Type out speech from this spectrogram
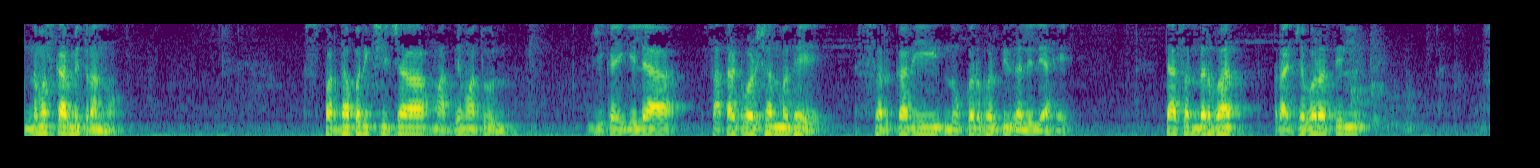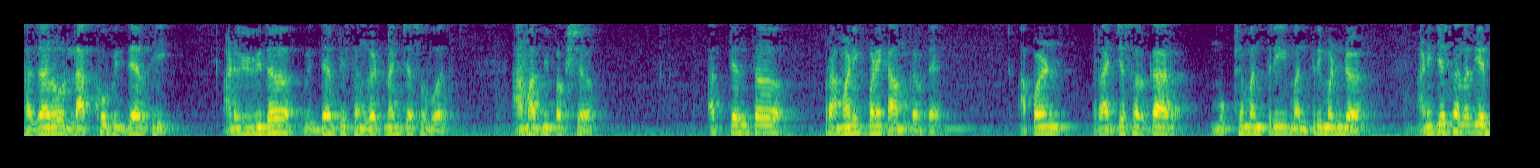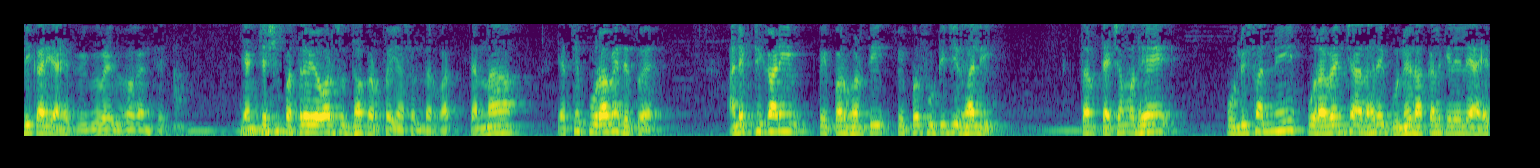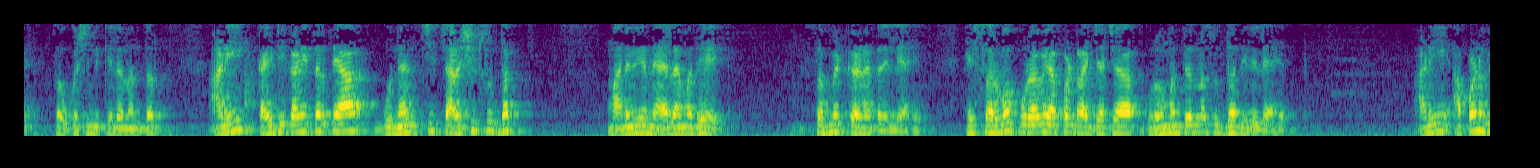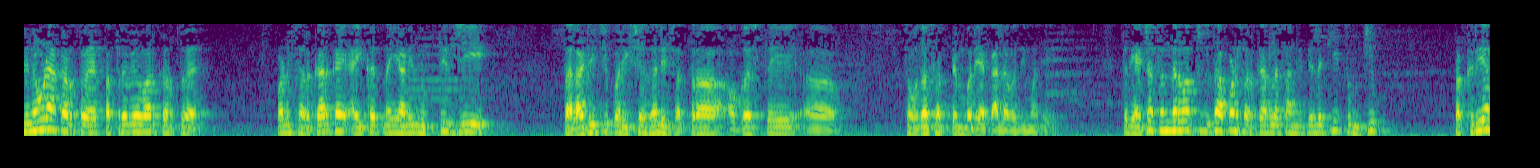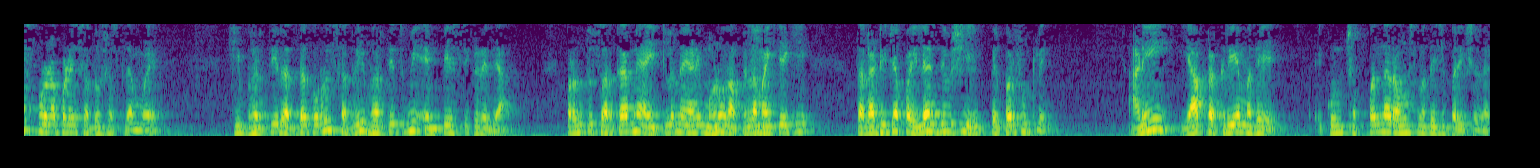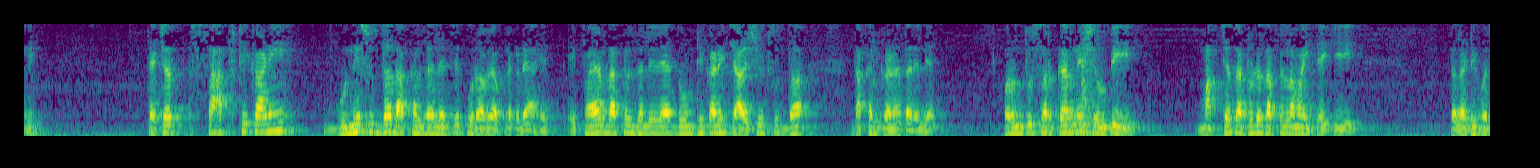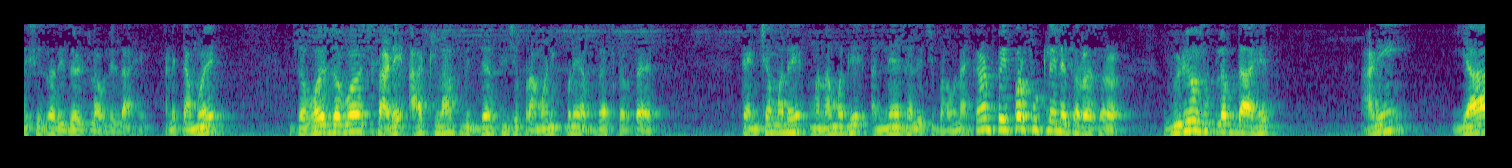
नमस्कार मित्रांनो. स्पर्धा परीक्षेच्या माध्यमातून जी काही गेल्या सात आठ वर्षांमध्ये सरकारी नोकर भरती झालेली आहे त्या संदर्भात राज्यभरातील हजारो लाखो विद्यार्थी आणि विविध विद्यार्थी संघटनांच्या सोबत आम आदमी पक्ष अत्यंत प्रामाणिकपणे काम करत आहे. आपण राज्य सरकार मुख्यमंत्री मंत्रिमंडळ आणि जे सनदी अधिकारी आहेत वेगवेगळ्या विभागांचे यांच्याशी पत्रव्यवहार सुद्धा करतोय या संदर्भात. त्यांना याचे पुरावे देतोय. अनेक ठिकाणी पेपर भरती पेपर फुटीची झाली तर त्याच्यामध्ये पोलिसांनी पुराव्यांच्या आधारे गुन्हे दाखल केलेले आहेत चौकशी केल्यानंतर. आणि काही ठिकाणी तर त्या गुन्ह्यांची चार्जशीट सुद्धा माननीय न्यायालयामध्ये सबमिट करण्यात आलेली आहे. हे सर्व पुरावे आपण राज्याच्या गृहमंत्र्यांना सुद्धा दिलेले आहेत. आणि आपण विनवण्या करतोय पत्रव्यवहार करतोय पण सरकार काही ऐकत नाही आणि नुकतीच जी तलाठीची परीक्षा झाली सतरा ऑगस्ट ते चौदा सप्टेंबर या कालावधीमध्ये तर याच्या संदर्भात सुद्धा आपण सरकारला सांगितलेलं की तुमची प्रक्रियाच पूर्णपणे सदोष असल्यामुळे ही भरती रद्द करून सगळी भरती तुम्ही एमपीएससीकडे द्या. परंतु सरकारने ऐकलं नाही आणि म्हणून आपल्याला माहिती आहे की तलाठीच्या पहिल्याच दिवशी पेपर फुटले. आणि या प्रक्रियेमध्ये एकूण छप्पन्न राऊंड्समध्ये जी परीक्षा झाली त्याच्यात सात ठिकाणी गुन्हे सुद्धा दाखल झाल्याचे पुरावे आपल्याकडे आहेत. एफआयआर दाखल झालेले आहेत. दोन ठिकाणी चार्जशीट सुद्धा दाखल करण्यात आलेले आहेत. परंतु सरकारने शेवटी मागच्याच आठवड्यात आपल्याला माहिती आहे की तलाठी परीक्षेचा रिझल्ट लावलेला आहे. आणि त्यामुळे जवळजवळ साडेआठ लाख विद्यार्थी जे प्रामाणिकपणे अभ्यास करतायत त्यांच्यामध्ये मनामध्ये अन्याय झाल्याची भावना आहे. कारण पेपर फुटलेले सरळ सरळ. व्हिडिओज उपलब्ध आहेत. आणि या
